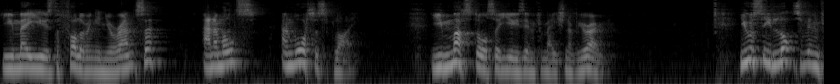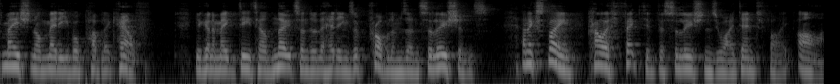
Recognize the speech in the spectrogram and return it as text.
You may use the following in your answer animals and water supply. You must also use information of your own. You will see lots of information on medieval public health. You're going to make detailed notes under the headings of problems and solutions and explain how effective the solutions you identify are.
